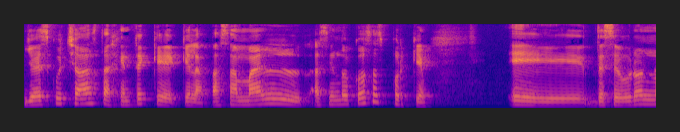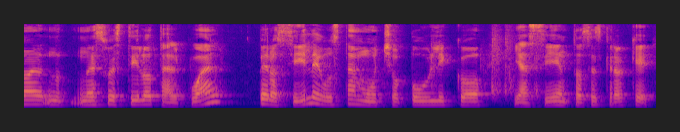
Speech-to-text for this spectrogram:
Yo he escuchado hasta gente que, que la pasa mal haciendo cosas porque eh, de seguro no, no, no, es su estilo tal cual, pero sí le gusta mucho público y así, entonces creo que,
